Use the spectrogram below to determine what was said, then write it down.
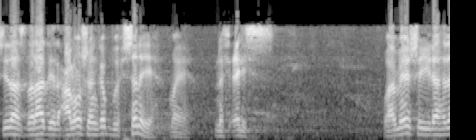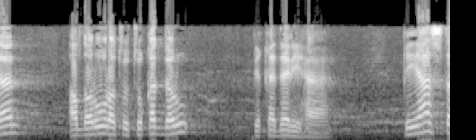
sidaas daraaddeed calooshan ka buuxsanaya maya nafcelis waa meeshay yidhaahdaan aldaruuratu tuqadaru biqadariha qiyaasta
